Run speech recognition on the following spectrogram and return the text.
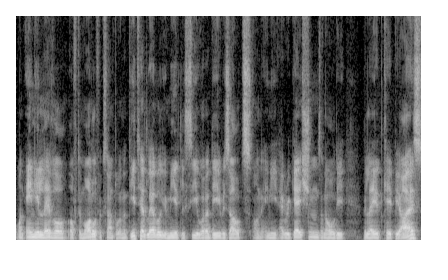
on any level of the model. For example, on a detailed level, you immediately see what are the results on any aggregations and all the related KPIs.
